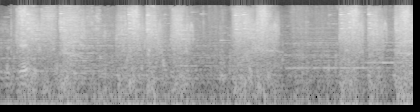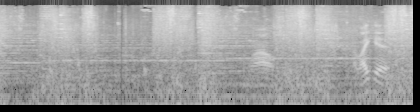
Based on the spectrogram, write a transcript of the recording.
Is it J? I like it.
